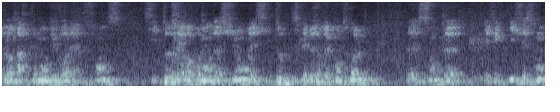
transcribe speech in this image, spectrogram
à l'embarquement du vol Air France si toutes les recommandations et si toutes les mesures de contrôle euh, sont euh, effectives et sont,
